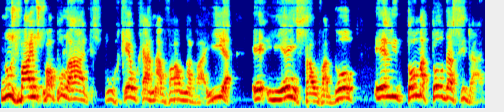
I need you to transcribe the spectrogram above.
nos bairros populares, porque o carnaval na Bahia e, em Salvador, ele toma toda a cidade.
